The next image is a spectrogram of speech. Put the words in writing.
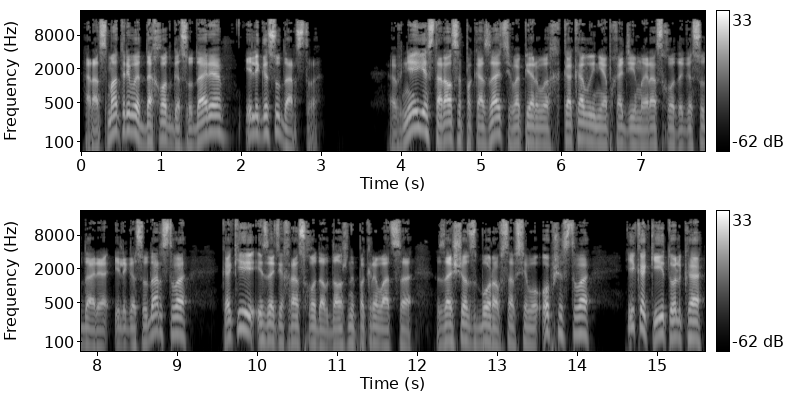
рассматривает доход государя или государства. В ней я старался показать, во-первых, каковы необходимые расходы государя или государства, какие из этих расходов должны покрываться за счет сборов со всего общества и какие только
